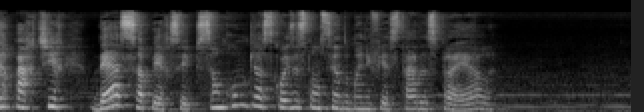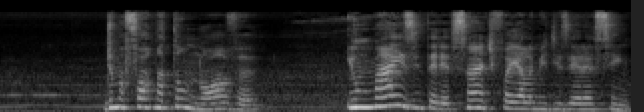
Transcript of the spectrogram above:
a partir dessa percepção, como que as coisas estão sendo manifestadas para ela? De uma forma tão nova. E o mais interessante foi ela me dizer assim:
